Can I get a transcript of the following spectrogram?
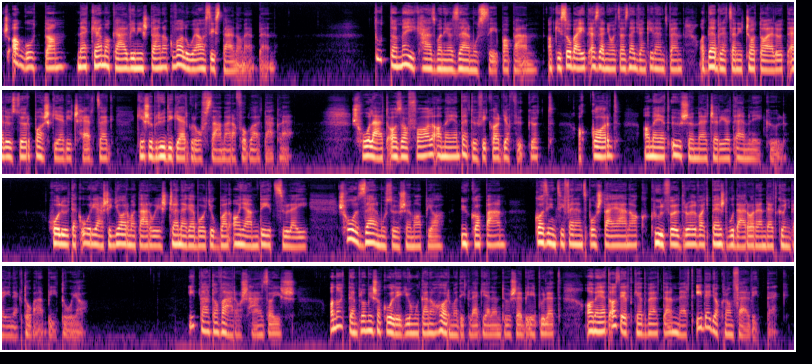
S aggódtam, nekem a kálvinistának való-e asszisztálnom ebben. Tudtam, melyik házban él Zelmus szép apám, aki szobáit 1849-ben a debreceni csata előtt először Paskievics herceg, később Rüdiger gróf számára foglalták le. S hol állt az a fal, amelyen Petőfi kardja függött, a kard, amelyet ősömmel cserélt emlékül. Hol ültek óriási gyarmatáró és csemegeboltjukban anyám dédszülei, s hol Zelmusz ősöm apja, ükapám, Kazinci Ferenc postájának, külföldről vagy Pestbudáról rendelt könyveinek továbbítója. Itt állt a városháza is, a nagy templom és a kollégium után a harmadik legjelentősebb épület, amelyet azért kedveltem, mert ide gyakran felvittek.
